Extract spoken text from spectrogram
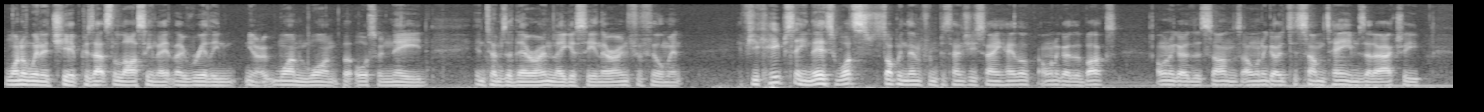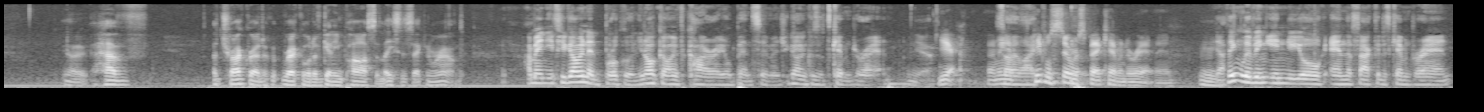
want to win a chip because that's the last thing they, they really, you know, one want but also need in terms of their own legacy and their own fulfillment. If you keep seeing this, what's stopping them from potentially saying, "Hey, look, I want to go to the Bucks. I want to go to the Suns. I want to go to some teams that are actually, you know, have a track rec- record of getting past at least the second round." I mean, if you're going to Brooklyn, you're not going for Kyrie or Ben Simmons. You're going because it's Kevin Durant. Yeah. yeah, I mean, So, like- people still respect Kevin Durant, man. Mm. Yeah, I think living in New York and the fact that it's Kevin Durant,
